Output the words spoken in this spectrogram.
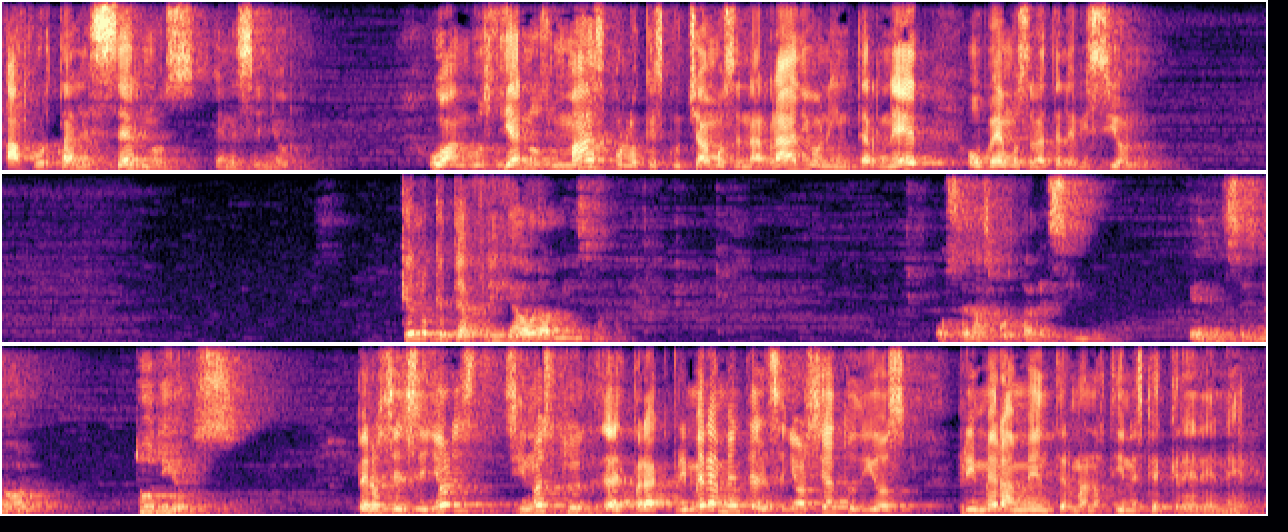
A fortalecernos en el Señor o angustiarnos más por lo que escuchamos en la radio, en internet o vemos en la televisión. ¿Qué es lo que te aflige ahora mismo? O serás fortalecido en el Señor, tu Dios. Pero si el Señor es, si no es tu, para primeramente el Señor sea tu Dios, primeramente, hermanos, tienes que creer en Él.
